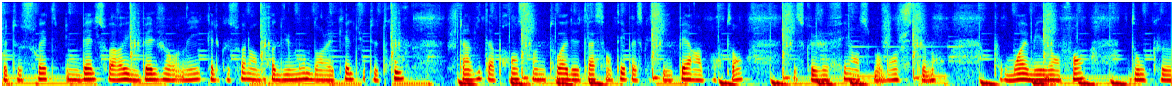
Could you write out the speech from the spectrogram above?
je te souhaite une belle soirée, une belle journée, quel que soit l'endroit du monde dans lequel tu te trouves. Je t'invite à prendre soin de toi et de ta santé parce que c'est hyper important. C'est ce que je fais en ce moment justement pour moi et mes enfants. Donc euh,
